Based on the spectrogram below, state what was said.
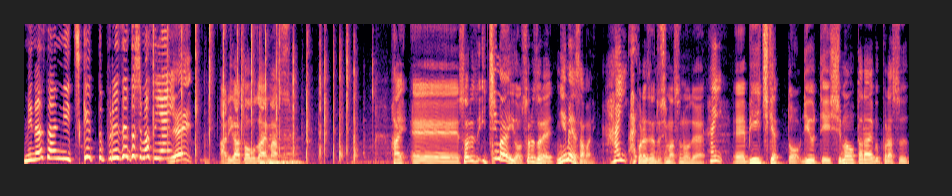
皆さんにチケットプレゼントします。イエイ。イエイ。ありがとうございますはい、えー、それぞれ1枚をそれぞれ2名様にはい。プレゼントしますので、はい。えー、B チケットリューティー島唄ライブプラス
